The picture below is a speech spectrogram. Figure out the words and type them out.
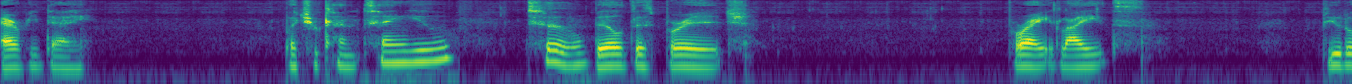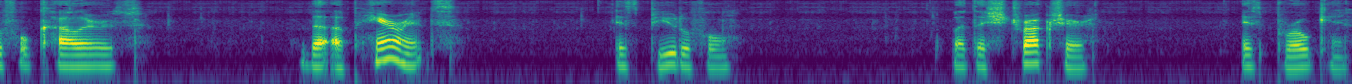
every day. But you continue to build this bridge bright lights, beautiful colors. The appearance is beautiful, but the structure is broken.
